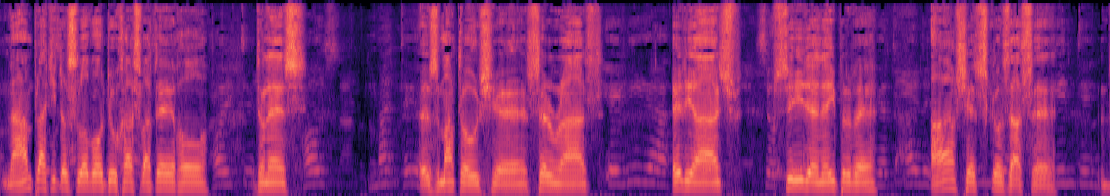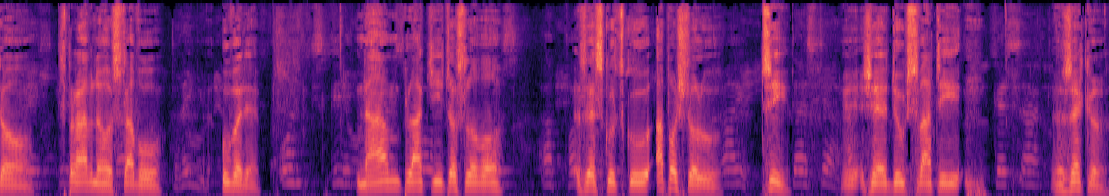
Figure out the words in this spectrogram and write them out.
nám platí to slovo Ducha Svatého dnes z Matouše 17. Eliáš přijde nejprve a všecko zase do správného stavu uvede. Nám platí to slovo ze skutku apoštolů 3, že Duch Svatý řekl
